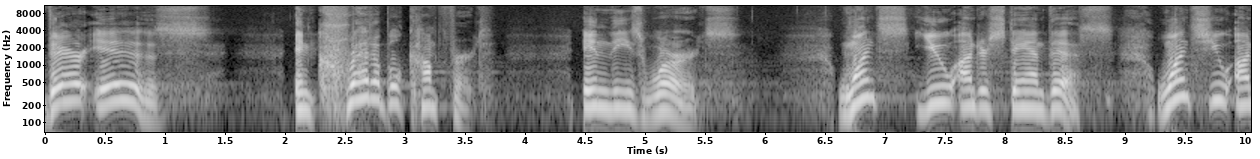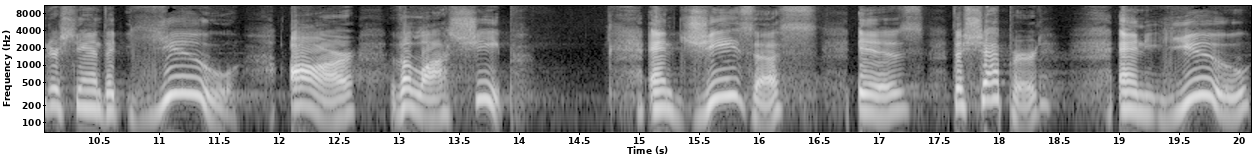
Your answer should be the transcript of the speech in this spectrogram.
there is incredible comfort in these words. Once you understand this, once you understand that you are the lost sheep, and Jesus is the shepherd, and you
